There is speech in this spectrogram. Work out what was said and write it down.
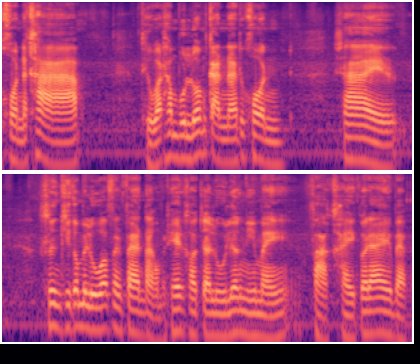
ทุกๆคนนะครับ ถือว่าทำบุญร่วมกันนะทุกคนใช่ ซึ่งคิดก็ไม่รู้ว่าแฟนๆต่างประเทศเขาจะรู้เรื่องนี้ไหม ฝากใครก็ได้แบบ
